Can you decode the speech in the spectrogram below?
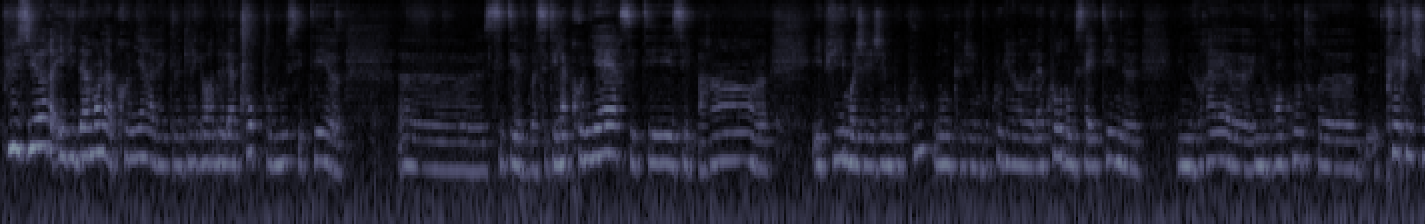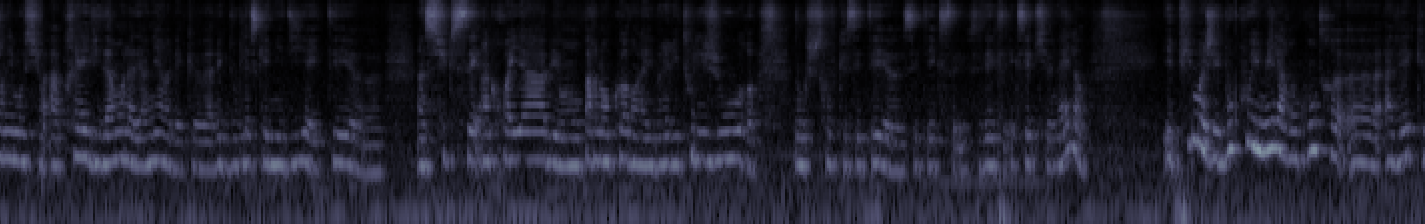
Plusieurs, évidemment, la première avec euh, Grégoire Delacour, pour nous, c'était... euh, c'était bah, la première, c'était c'est le parrain. euh, et puis moi j'ai- j'aime beaucoup, donc j'aime beaucoup Grégoire Delacour, donc ça a été une, une vraie euh, une rencontre très riche en émotions. Après évidemment la dernière avec, avec Douglas Kennedy a été un succès incroyable et on en parle encore dans la librairie tous les jours. Donc je trouve que c'était ex- exceptionnel. Et puis moi j'ai beaucoup aimé la rencontre avec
